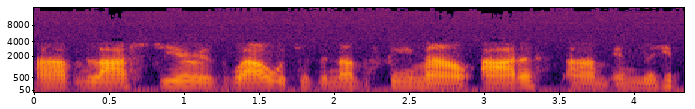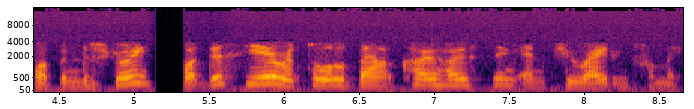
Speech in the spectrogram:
um, last year as well, which is another female artist um, in the hip hop industry. But this year it's all about co hosting and curating for me.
